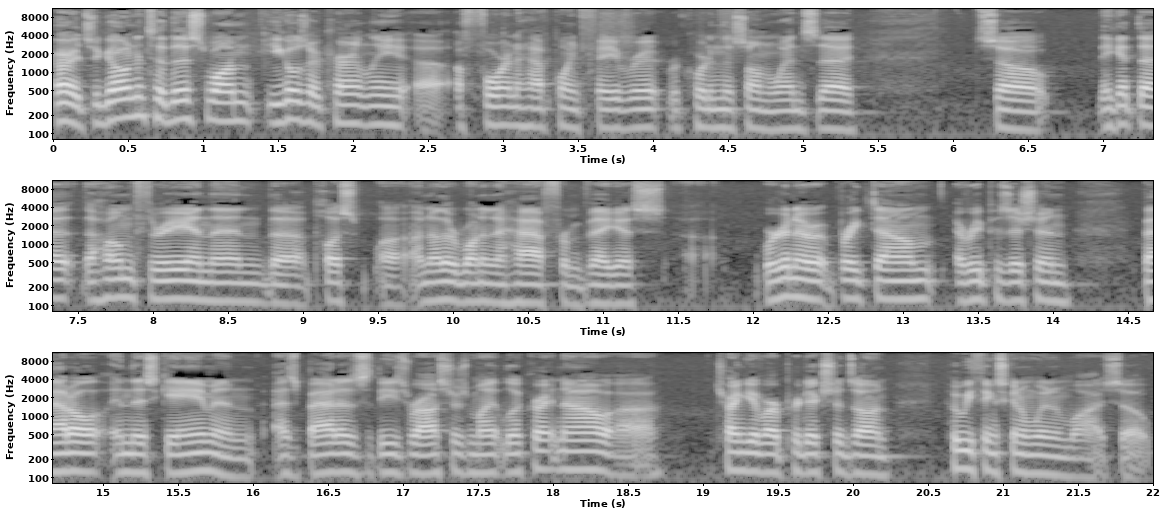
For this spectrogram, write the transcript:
All right, so going into this one, Eagles are currently uh, a four and a half point favorite. Recording this on Wednesday, so they get the the home three and then the plus uh, another one and a half from Vegas. Uh, we're gonna break down every position battle in this game, and as bad as these rosters might look right now, uh, try and give our predictions on who we think is going to win and why. So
